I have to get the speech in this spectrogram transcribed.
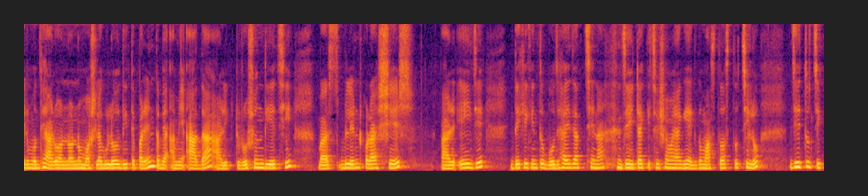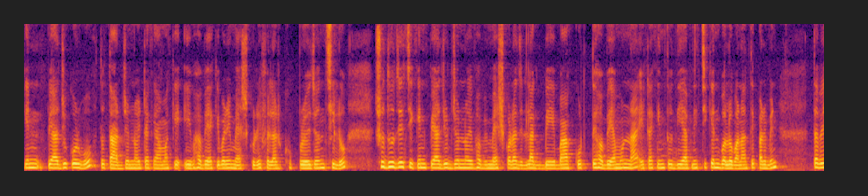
এর মধ্যে আরও অন্য অন্য মশলাগুলোও দিতে পারেন, তবে আমি আদা আর একটু রসুন দিয়েছি, বাস ব্লেন্ড করা শেষ। আর এই যে দেখে কিন্তু বোঝাই যাচ্ছে না যে এটা কিছু সময় আগে একদম আস্তে আস্তে ছিল। যেহেতু চিকেন পেঁয়াজু করব, তো তার জন্য এটাকে আমাকে এভাবে একেবারে ম্যাশ করে ফেলার খুব প্রয়োজন ছিল। শুধু যে চিকেন পেঁয়াজুর জন্য এভাবে ম্যাশ করা লাগবে বা করতে হবে এমন না, এটা কিন্তু দিয়ে আপনি চিকেন বলও বানাতে পারবেন। তবে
